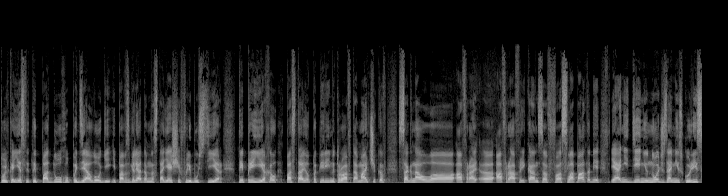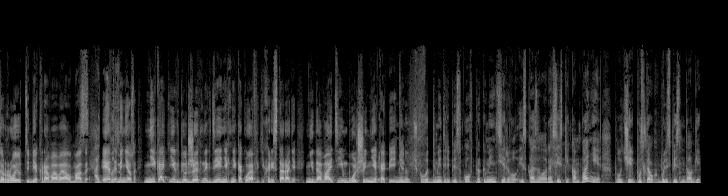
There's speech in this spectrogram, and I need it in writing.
только если ты по духу, по диалогии и по взглядам настоящий флебустьер. Ты приехал, поставил поставил по периметру автоматчиков, согнал э, афро, э, афроафриканцев с лопатами, и они день и ночь за миску риса роют тебе кровавые алмазы. А Это вот... меня... Никаких бюджетных денег, никакой Африки. Христа ради, не давайте им больше ни копейки. Минуточку. Вот Дмитрий Песков прокомментировал и сказал, российские компании получили, после того, как были списаны долги,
